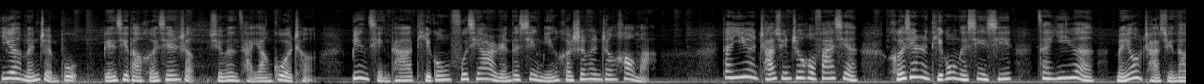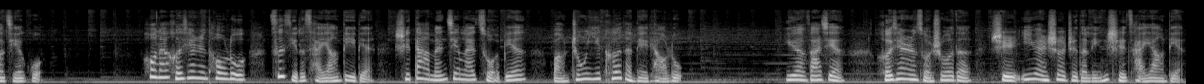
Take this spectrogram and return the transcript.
医院门诊部联系到何先生，询问采样过程，并请他提供夫妻二人的姓名和身份证号码。但医院查询之后发现，何先生提供的信息在医院没有查询到结果。后来，何先生透露自己的采样地点是大门进来左边往中医科的那条路。医院发现何先生所说的是医院设置的临时采样点，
